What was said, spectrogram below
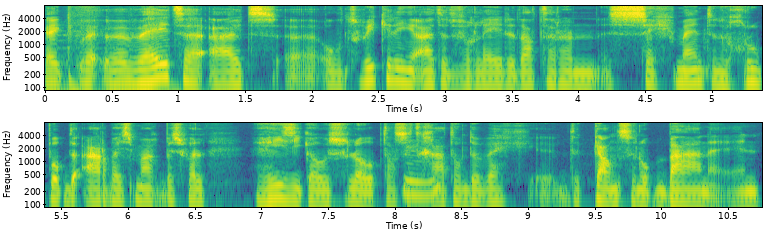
Kijk, we, we weten uit uh, ontwikkelingen uit het verleden dat er een segment, een groep op de arbeidsmarkt best wel risico's loopt als het mhm. gaat om de weg, eh, de kansen op banen. En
